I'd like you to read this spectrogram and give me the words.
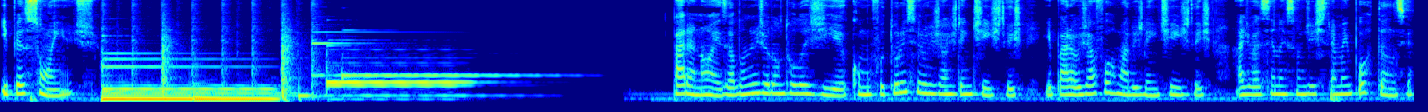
e peçonhas. Para nós, alunos de odontologia, como futuros cirurgiões dentistas e para os já formados dentistas, as vacinas são de extrema importância,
